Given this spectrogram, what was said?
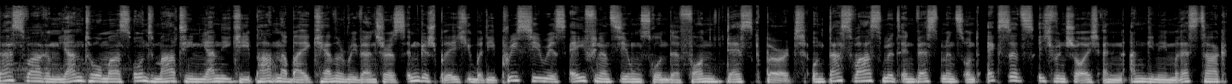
Das waren Jan Thomas und Martin Janicki, Partner bei Cavalry Ventures, im Gespräch über die Pre-Series A Finanzierungsrunde von Deskbird. Und das war's mit Investments und Exits. Ich wünsche euch einen angenehmen Resttag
